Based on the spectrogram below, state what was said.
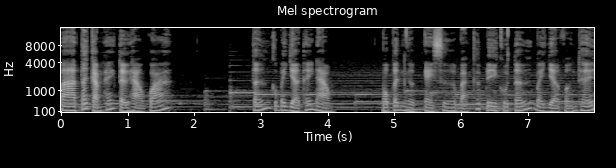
mà tớ cảm thấy tự hào quá. Tớ của bây giờ thế nào? Một bên ngực ngày xưa bạn cướp đi của tớ bây giờ vẫn thế.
